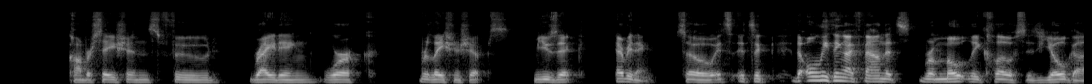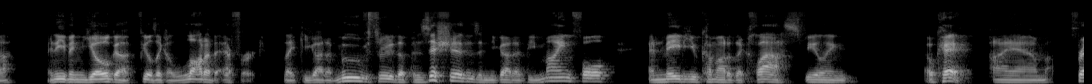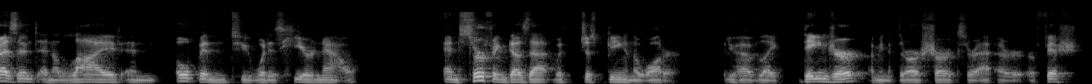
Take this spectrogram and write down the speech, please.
Conversations, food, writing, work, relationships, music, everything. So it's it's a the only thing I found that's remotely close is yoga. And even yoga feels like a lot of effort. Like you got to move through the positions and you got to be mindful. And maybe you come out of the class feeling, okay, I am present and alive and open to what is here now and surfing does that with just being in the water. You have like danger i mean if there are sharks or, or, or fish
